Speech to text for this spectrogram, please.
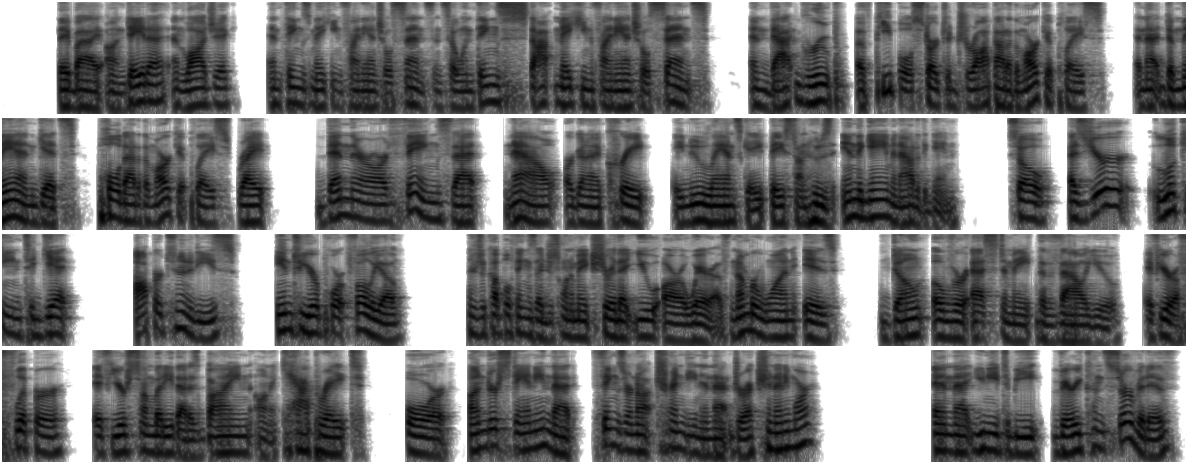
They buy on data and logic and things making financial sense. And so when things stop making financial sense and that group of people start to drop out of the marketplace and that demand gets pulled out of the marketplace, right? Then there are things that now are going to create a new landscape based on who's in the game and out of the game. So, as you're looking to get opportunities into your portfolio, there's a couple things I just want to make sure that you are aware of. Number one is don't overestimate the value. If you're a flipper, if you're somebody that is buying on a cap rate or understanding that things are not trending in that direction anymore and that you need to be very conservative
